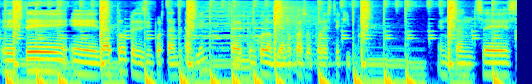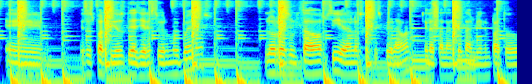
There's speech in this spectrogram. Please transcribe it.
Este eh, dato pues es importante también, saber que un colombiano pasó por este equipo. Entonces, eh, esos partidos de ayer estuvieron muy buenos. Los resultados sí eran los que se esperaban. El Atalanta también empató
